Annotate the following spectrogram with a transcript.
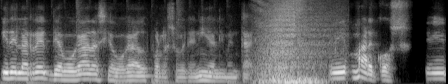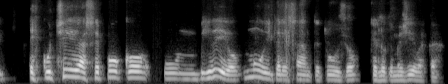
y de la Red de Abogadas y Abogados por la Soberanía Alimentaria. Eh, Marcos, eh, escuché hace poco un video muy interesante tuyo, que es lo que me lleva a esta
